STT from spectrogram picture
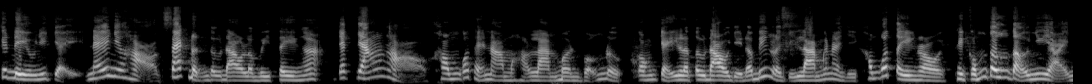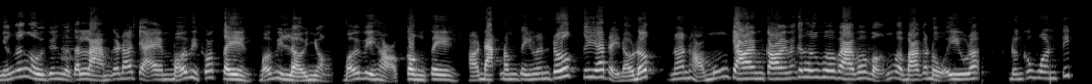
cái điều như chị, nếu như họ xác định từ đầu là vì tiền á, chắc chắn họ không có thể nào mà họ làm bền vững được. Còn chị là từ đầu chị đã biết là chị làm cái này, chị không có tiền rồi. Thì cũng tương tự như vậy, những cái người kia người ta làm cái đó cho em bởi vì có tiền, bởi vì lợi nhuận, bởi vì họ cần tiền, họ đặt đồng tiền lên trước cái giá trị đạo đức, nên họ muốn cho em coi mấy cái thứ vớ va vớ vẩn và ba cái đồ yêu đó. Đừng có quên tiếp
